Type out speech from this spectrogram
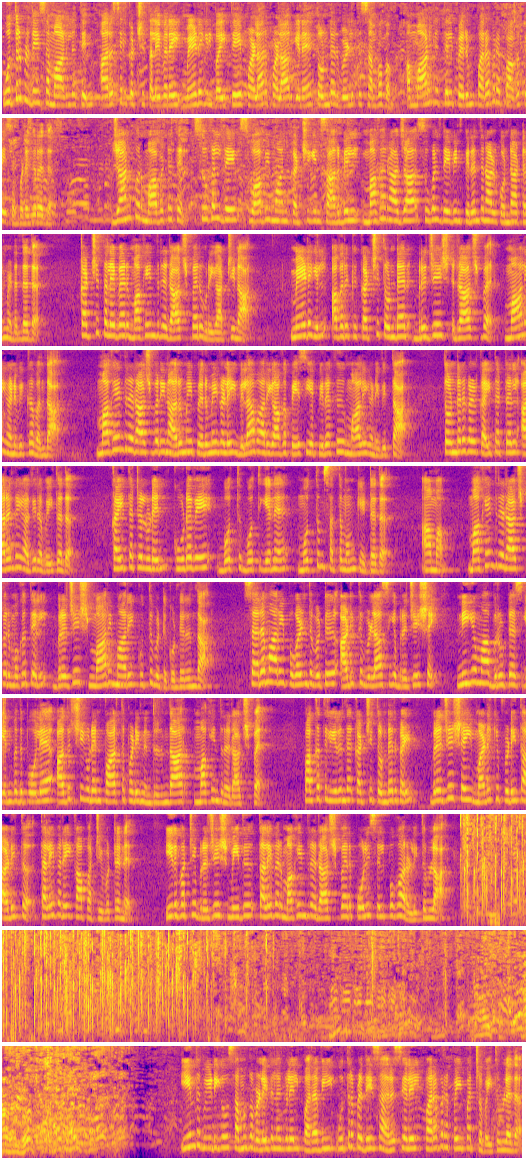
உத்தரப்பிரதேச மாநிலத்தின் அரசியல் கட்சி தலைவரை மேடையில் வைத்தே பலார் பலார் என தொண்டர் வெளுத்த சம்பவம் அம்மாநிலத்தில் பெரும் பரபரப்பாக பேசப்படுகிறது. ஜான்பூர் மாவட்டத்தில் சுகல்தேவ் சுவாபிமான் கட்சியின் சார்பில் மகாராஜா சுகல்தேவின் பிறந்தநாள் கொண்டாட்டம் நடந்தது. கட்சித் தலைவர் மகேந்திர ராஜ்பர் உரையாற்றினார். மேடையில் அவருக்கு கட்சி தொண்டர் பிரிஜேஷ் ராஜ்பர் மாலை அணிவிக்க வந்தார். மகேந்திர ராஜ்பரின் அருமை பெருமைகளை விழாவாரியாக பேசிய பிறகு மாலை அணிவித்தார். தொண்டர்கள் கைத்தட்டல் அரங்கை அதிர வைத்தது. கைத்தட்டலுடன் கூடவே பொத் பொத் என மொத்தும் சத்தமும் கேட்டது. ஆமாம் மகேந்திர ராஜ்பர் முகத்தில் பிரஜேஷ் மாறி மாறி குத்துவிட்டுக் கொண்டிருந்தார். சரமாரி புகழ்ந்துவிட்டு அடித்து விளாசிய பிரஜேஷை நியுமா புரூட்டஸ் என்பது போல அதிர்ச்சியுடன் பார்த்தபடி நின்றிருந்தார் மகேந்திர ராஜ்பர் பக்கத்தில் இருந்த கட்சி தொண்டர்கள் பிரஜேஷை மடக்கி பிடித்து அடித்து தலைவரை காப்பாற்றிவிட்டனர். இது பற்றி பிரஜேஷ் மீது தலைவர் மகேந்திர ராஜ்பர் போலீசில் புகார் அளித்துள்ளார். இந்த வீடியோ சமூக வலைதளங்களில் பரவி உத்தரப்பிரதேச அரசியலில் பரபரப்பை பற்ற வைத்துள்ளது.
